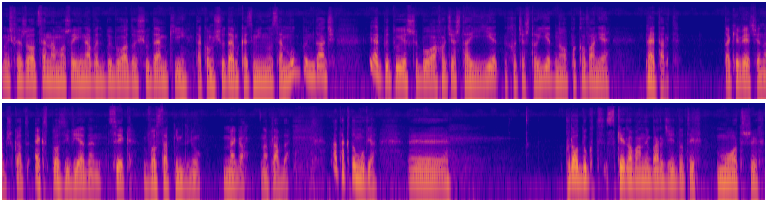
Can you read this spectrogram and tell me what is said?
myślę, że ocena może i nawet by była do siódemki, taką siódemkę z minusem mógłbym dać, jakby tu jeszcze była chociaż, ta je, chociaż to jedno opakowanie petard. Takie wiecie, na przykład Explosive 1, cyk w ostatnim dniu. Mega, naprawdę. A tak to mówię. Yy, produkt skierowany bardziej do tych młodszych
